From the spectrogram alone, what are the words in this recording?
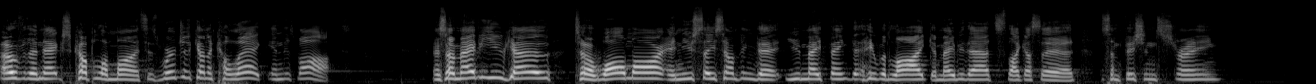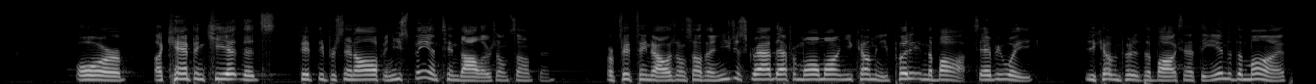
over the next couple of months is we're just going to collect in this box. And so, maybe you go to Walmart and you see something that you may think that he would like, and maybe that's, like I said, some fishing string or a camping kit that's 50% off, and you spend $10 on something or $15 on something, and you just grab that from Walmart and you come and you put it in the box every week. You come and put it in the box, and at the end of the month,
